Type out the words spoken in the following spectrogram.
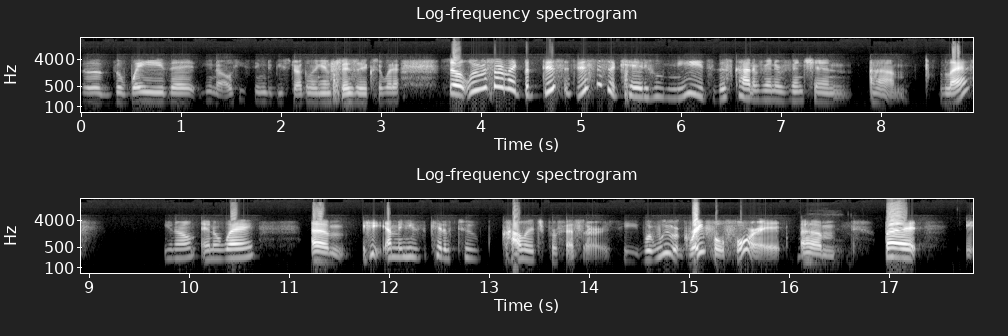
the the way that you know he seemed to be struggling in physics or whatever. So we were sort of like, but this this is a kid who needs this kind of intervention um, less, you know, in a way. Um, he, I mean, he's a kid of two college professors. He, we we were grateful for it, um, but he,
